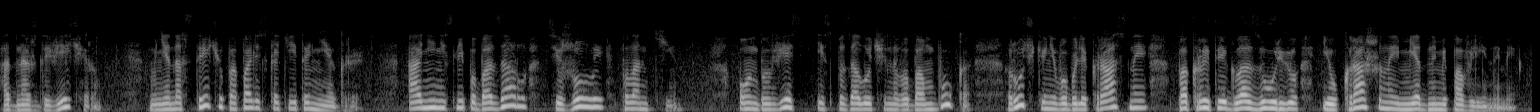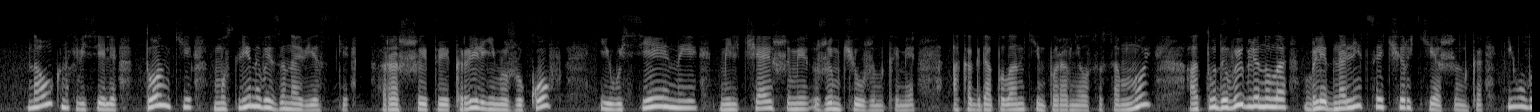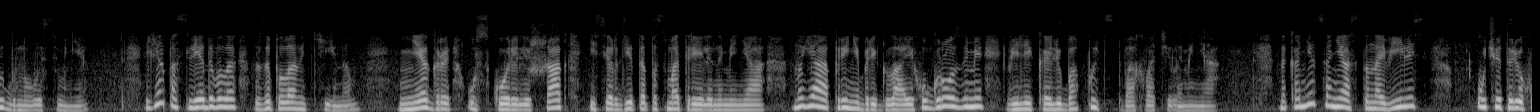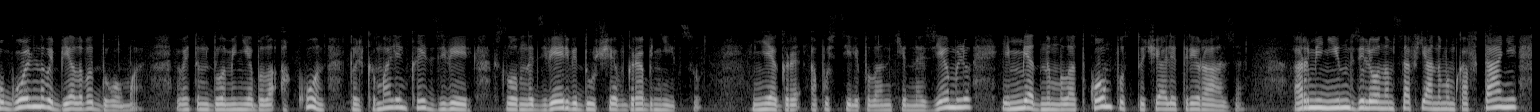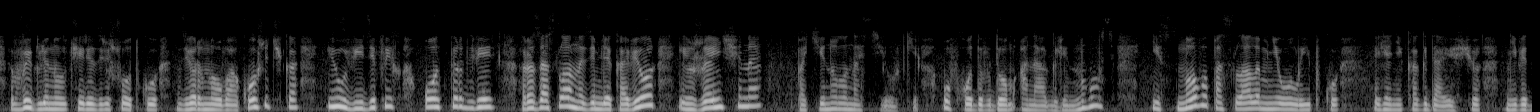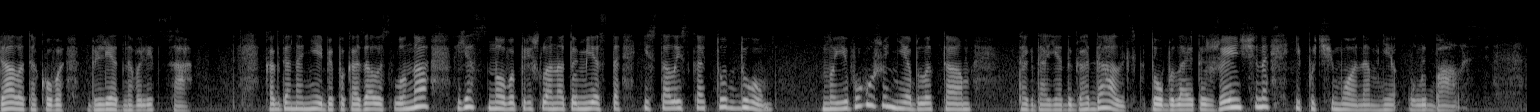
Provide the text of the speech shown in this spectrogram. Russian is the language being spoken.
Однажды вечером мне навстречу попались какие-то негры, а они несли по базару тяжелый паланкин. Он был весь из позолоченного бамбука, ручки у него были красные, покрытые глазурью и украшенные медными павлинами. На окнах висели тонкие муслиновые занавески, расшитые крыльями жуков и усеянные мельчайшими жемчужинками, а когда паланкин поравнялся со мной, оттуда выглянула бледнолицая черкешенка и улыбнулась мне. Я последовала за паланкином. Негры ускорили шаг и сердито посмотрели на меня, но я пренебрегла их угрозами, великое любопытство охватило меня. Наконец они остановились у четырехугольного белого дома — в этом доме не было окон, только маленькая дверь, словно дверь, ведущая в гробницу. Негры опустили паланкин на землю и медным молотком постучали три раза. Армянин в зеленом софьяновом кафтане выглянул через решетку дверного окошечка и, увидев их, отпер дверь, разослал на земле ковер, и женщина покинула носилки. У входа в дом она оглянулась и снова послала мне улыбку — я никогда еще не видала такого бледного лица. Когда на небе показалась луна, я снова пришла на то место и стала искать тот дом. Но его уже не было там. Тогда я догадалась, кто была эта женщина и почему она мне улыбалась.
